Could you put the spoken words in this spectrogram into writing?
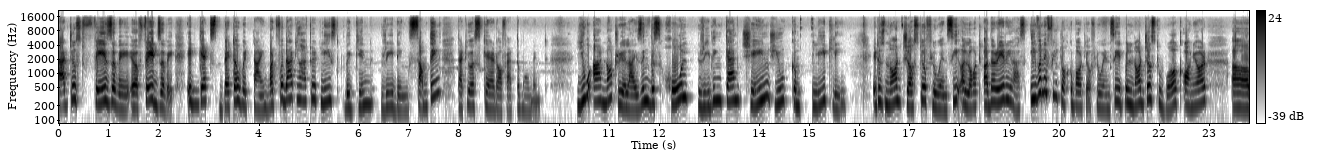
that just fades away, uh, fades away. It gets better with time, but for that you have to at least begin reading something that you are scared of at the moment you are not realizing this whole reading can change you completely. It is not just your fluency, a lot other areas. Even if we talk about your fluency, it will not just work on your uh,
